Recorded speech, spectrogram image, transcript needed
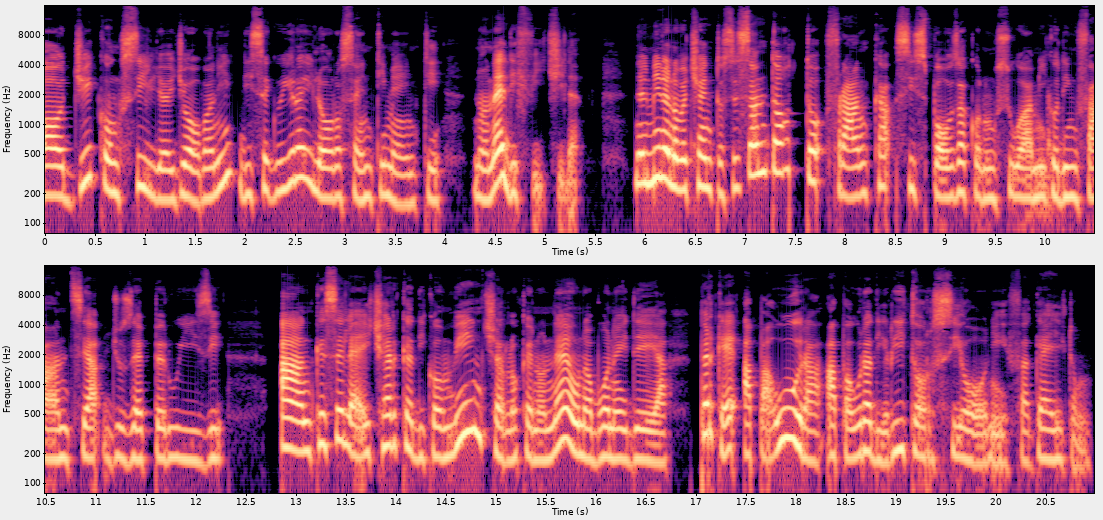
Oggi consiglio ai giovani di seguire i loro sentimenti, non è difficile. Nel 1968 Franca si sposa con un suo amico d'infanzia, Giuseppe Ruisi, anche se lei cerca di convincerlo che non è una buona idea, perché ha paura, ha paura di ritorsioni, Vergeltung.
